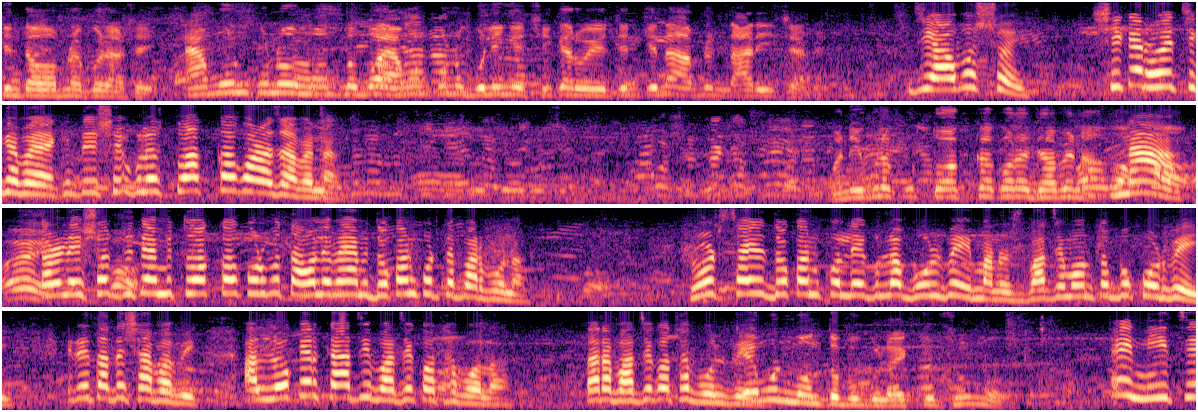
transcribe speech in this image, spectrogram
চিন্তা ভাবনা করে আসে। এমন কোনো মন্তব্য এমন কোনো বুলিং এর শিকার হয়েছেন কিনা? আপনি নারী হিসাবে। জি অবশ্যই। শিকার হয়েছে কে ভাইয়া? কিন্তু সেগুলো তোয়াক্কা করা যাবে না। মানে এগুলো তোয়াক্কা করা যাবে না। না কারণ এসব যদি আমি তোয়াক্কা করব তাহলে ভাই আমি দোকান করতে পারব না। রোড সাইডে দোকান করলে এগুলো বলবেই মানুষ বাজে মন্তব্য করবেই। এটা তাদের স্বাভাবিক। আর লোকের কাজই বাজে কথা বলা। তারা বাজে কথা বলবে এমন মন্তব্যগুলো একটু শুনব এই নিচে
